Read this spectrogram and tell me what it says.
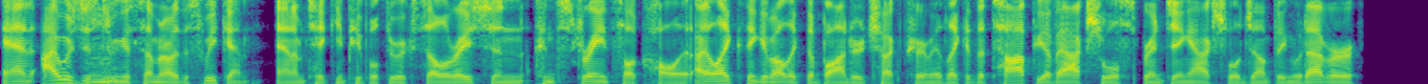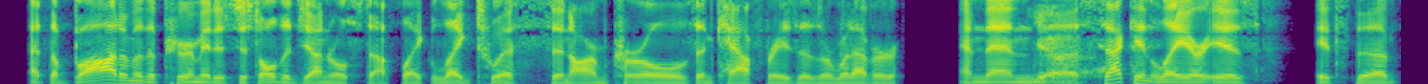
And I was just mm-hmm. doing a seminar this weekend and I'm taking people through acceleration constraints, I'll call it. I like thinking about like the Bondarchuk pyramid. Like at the top, you have actual sprinting, actual jumping, whatever. At the bottom of the pyramid is just all the general stuff like leg twists and arm curls and calf raises or whatever. And then yeah. the second layer is it's the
